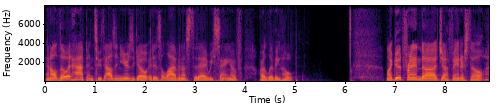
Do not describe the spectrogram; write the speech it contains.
And although it happened 2,000 years ago, it is alive in us today. We sang of our living hope. My good friend uh, Jeff Vanderstelt,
